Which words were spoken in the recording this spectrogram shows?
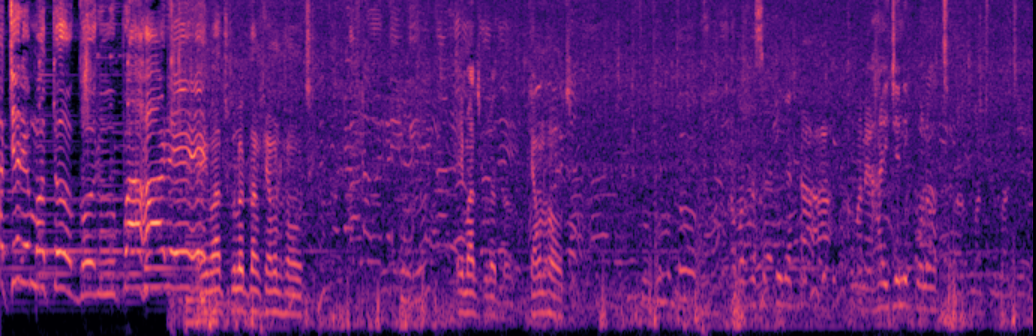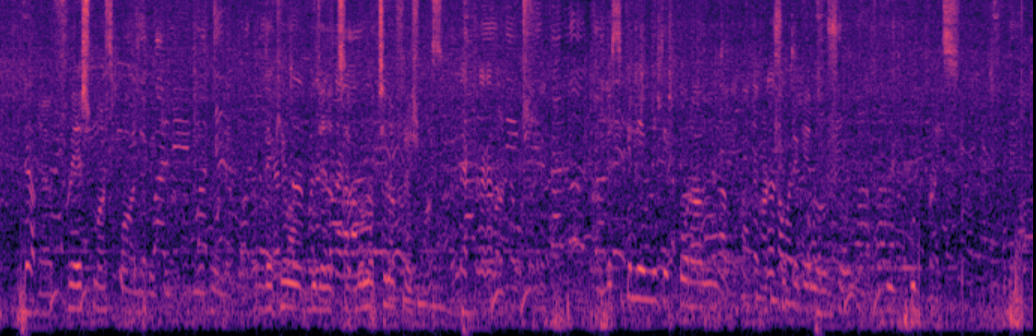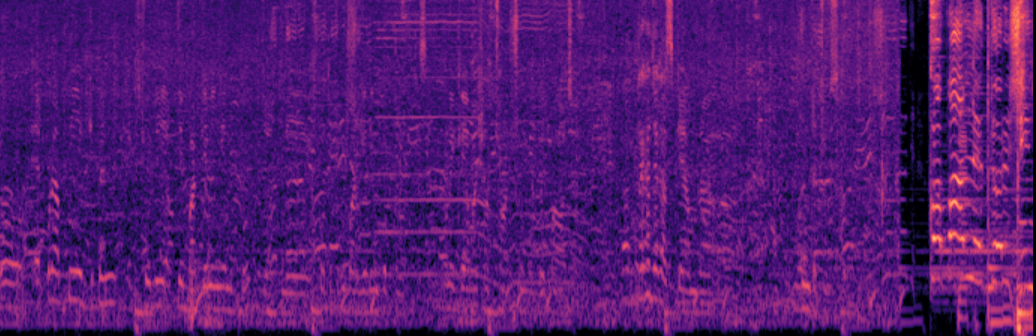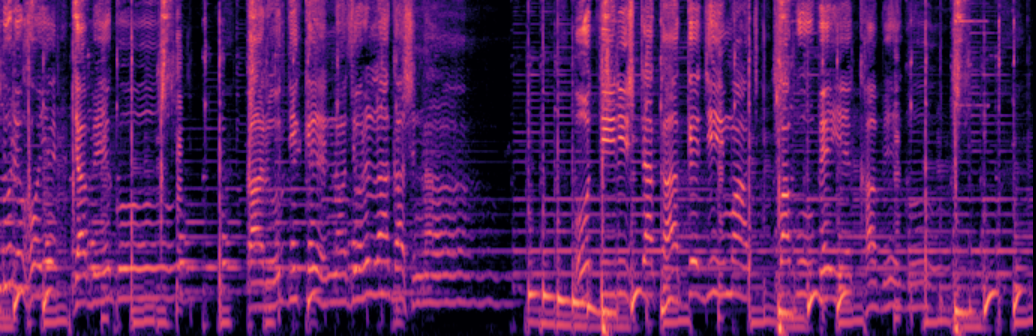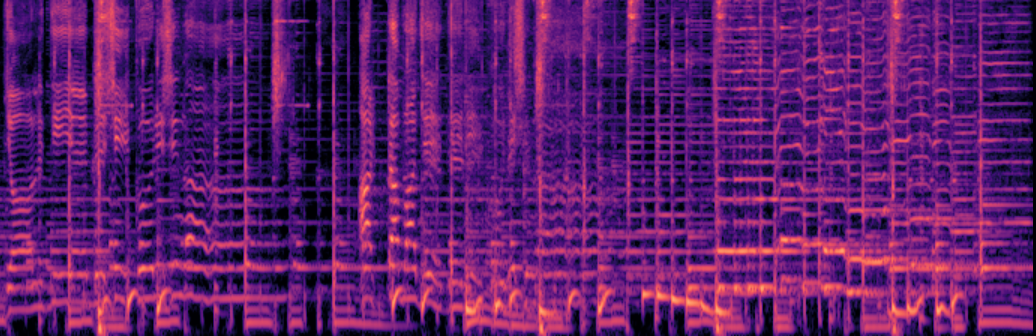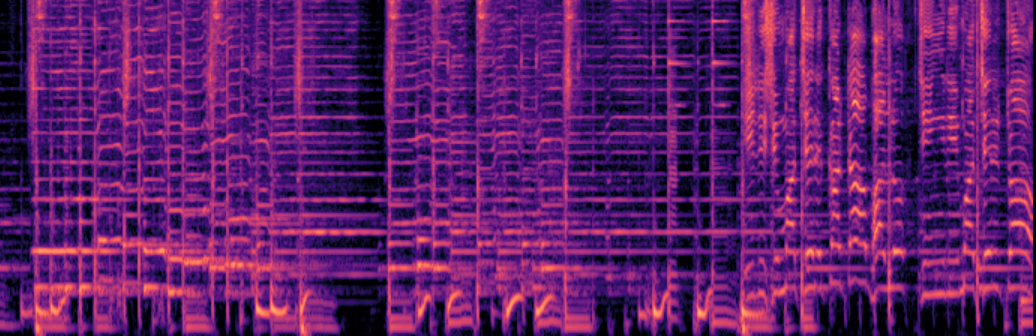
মাছের মতো গরু পাহাড়ে। এই মাছগুলোর দাম কেমন হওয়া উচিত? এই মাছগুলোর দাম কেমন হওয়া উচিত? প্রথমত আমার কাছে খুব একটা মানে হাইজেনিক মনে হচ্ছে না মাছগুলো যে ফ্রেশ মাছ পাওয়া যাবে কি দেখেও বোঝা যাচ্ছে মনে হচ্ছে না ফ্রেশ মাছ। বেসিক্যালি এমনিতে কোরাল আটশো থেকে নশো গুড প্রাইস তো এরপরে আপনি ডিপেন্ড অ্যাকচুয়ালি আপনি বার্গেনিংয়ের উপর যে আপনি কতটুকু বার্গেনিং করতে পারতেছেন। অনেকে আবার সাতশো আটশোর মধ্যে পাওয়া যায়। দেখা যাক আজকে আমরা কোনটা চুজ করি কপালে তোর সিঁদুর হয়ে যাবে গো। কারও দিকে নজর লাগাস না। ও তিরিশ টাকা কেজি মাছ বাবু ভেয়ে খাবে গো। জল দিয়ে বেশি করিস না। আটটা বাজে দেরি করিস না। মাছের কাঁটা ভালো, চিংড়ি মাছের টক।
